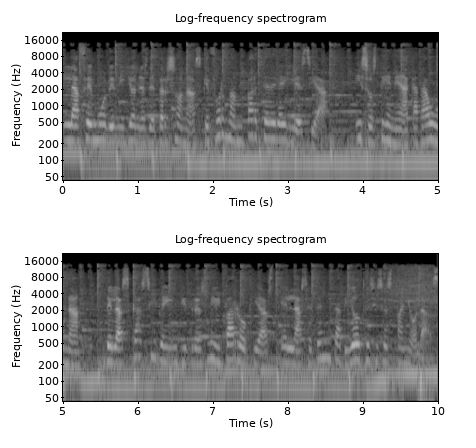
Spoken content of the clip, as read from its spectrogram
La fe mueve millones de personas que forman parte de la Iglesia y sostiene a cada una de las casi 23.000 parroquias en las 70 diócesis españolas.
